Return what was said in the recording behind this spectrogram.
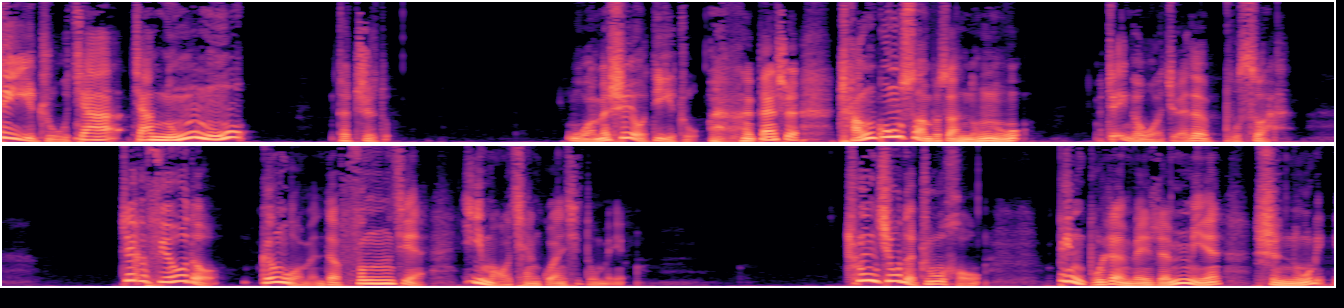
地主加加农奴的制度。我们是有地主，但是长工算不算农奴？这个我觉得不算。这个 feudal 跟我们的封建一毛钱关系都没有。春秋的诸侯并不认为人民是奴隶，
